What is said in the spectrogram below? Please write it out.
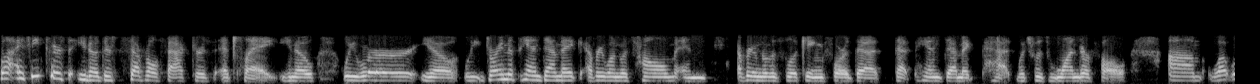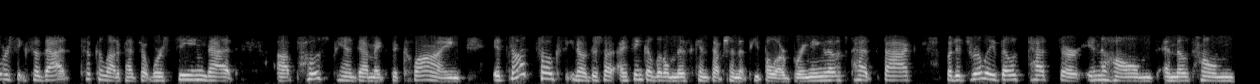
Well, I think there's, you know, there's several factors at play. You know, we were, you know, we during the pandemic, everyone was home and everyone was looking for that that pandemic pet, which was wonderful. Um, what we're seeing, so that took a lot of pets, but we're seeing that uh, post-pandemic decline. It's not folks, you know, there's a, I think a little misconception that people are bringing those pets back, but it's really those pets are in homes and those homes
